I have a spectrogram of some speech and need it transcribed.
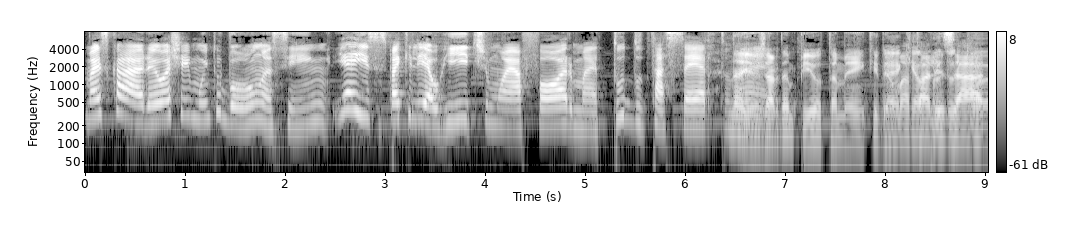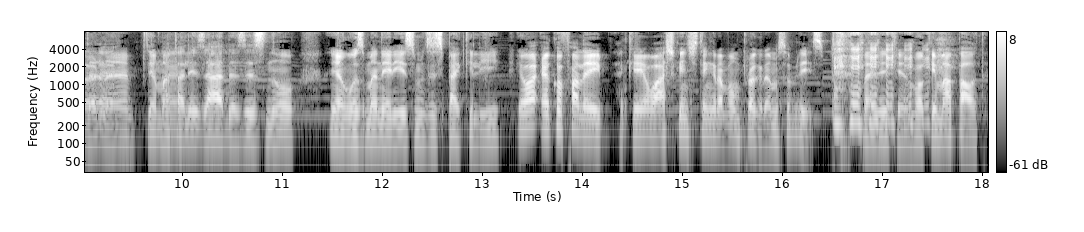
Mas, cara, eu achei muito bom, assim. E é isso, Spike Lee é o ritmo, é a forma, é tudo tá certo, Não, né? e o Jordan Peele também, que deu É, uma que é atualizada, produtor, né? né? Deu uma É. atualizada, às vezes, no, em alguns maneirismos do Spike Lee. Eu, é o que eu falei, é que eu acho que a gente tem que gravar um programa sobre isso. Mas enfim, não vou queimar a pauta.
